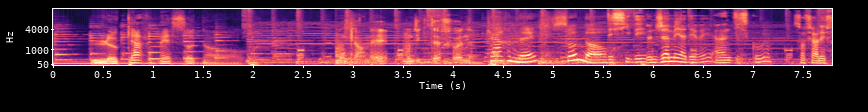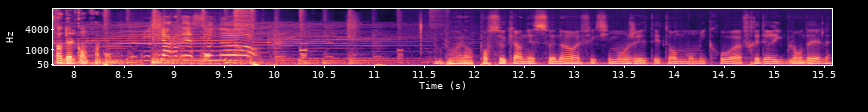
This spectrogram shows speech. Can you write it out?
Le carnet sonore. Mon carnet, mon dictaphone. Carnet sonore. Décider de ne jamais adhérer à un discours sans faire l'effort de le comprendre. Le carnet sonore Bon alors pour ce carnet sonore, effectivement, j'ai été tendre mon micro à Frédéric Blondel,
